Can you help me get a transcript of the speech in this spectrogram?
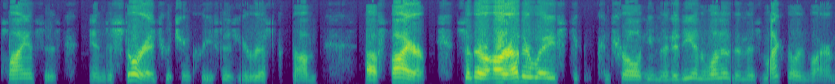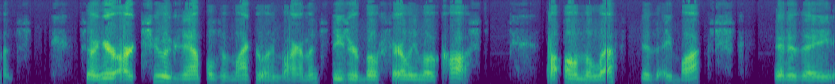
appliances into storage, which increases your risk from uh, fire. So there are other ways to control humidity, and one of them is microenvironments. So here are two examples of microenvironments. These are both fairly low cost. Uh, on the left is a box that is a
